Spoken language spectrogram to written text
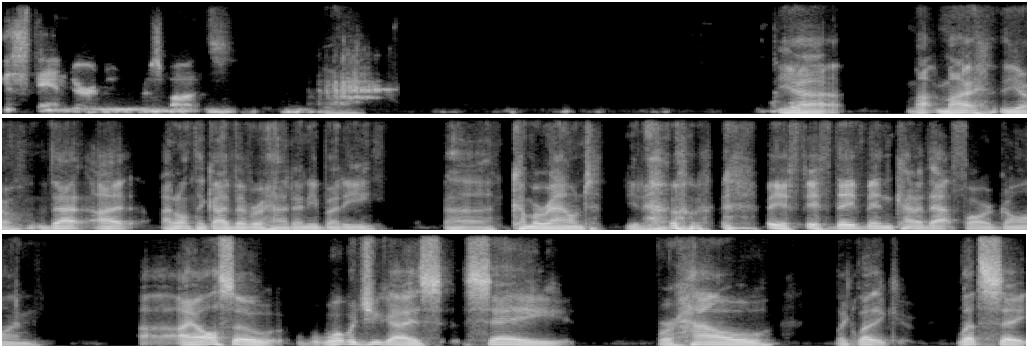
the standard response. Yeah. yeah my, my you know that i i don't think i've ever had anybody uh come around you know if if they've been kind of that far gone i also what would you guys say for how like like let's say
